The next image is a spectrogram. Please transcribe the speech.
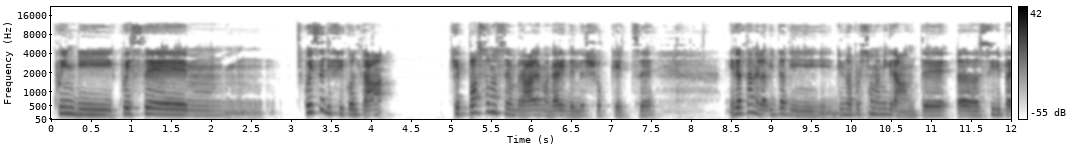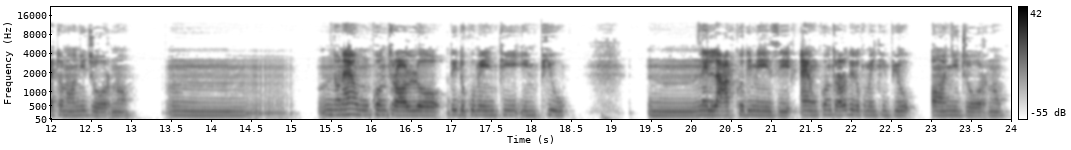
quindi queste, mm, queste difficoltà che possono sembrare magari delle sciocchezze, in realtà nella vita di, di una persona migrante uh, si ripetono ogni giorno. Mm, non è un controllo dei documenti in più mm, nell'arco di mesi, è un controllo dei documenti in più ogni giorno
